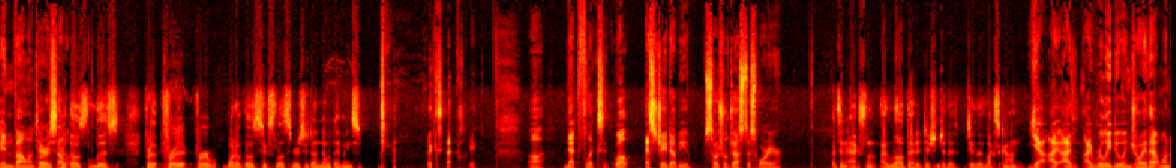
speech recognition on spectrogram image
Involuntary for, celibate. for those lists for for for one of those six listeners who don't know what that means. exactly. Uh, Netflix. Well, SJW, social justice warrior. That's an excellent. I love that addition to the to the lexicon. Yeah, I, I I really do enjoy that one.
